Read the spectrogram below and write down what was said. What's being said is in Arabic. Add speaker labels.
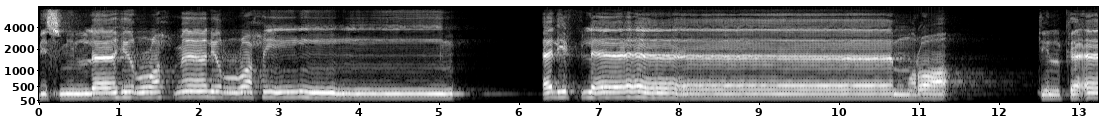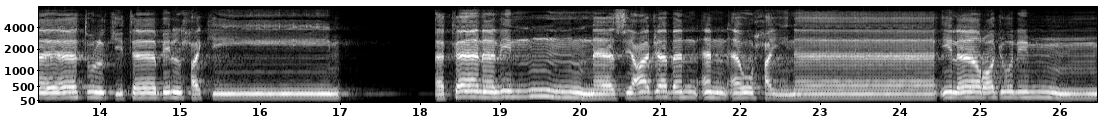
Speaker 1: بِسْمِ اللَّهِ الرَّحْمَٰنِ الرَّحِيمِ. الر ۚ تِلْكَ آيَاتُ الْكِتَابِ الْحَكِيمِ. أَكَانَ لِلنَّاسِ عَجَبًا أَنْ أَوْحَيْنَا إِلَىٰ رَجُلٍ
